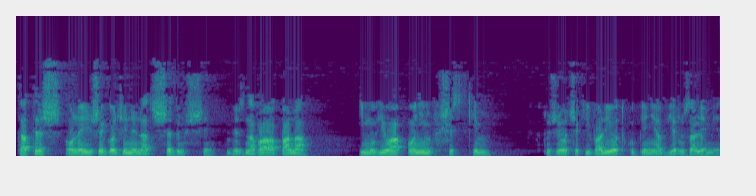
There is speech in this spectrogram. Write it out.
Ta też onejże godziny nadszedłszy wyznawała Pana i mówiła o Nim wszystkim, którzy oczekiwali odkupienia w Jeruzalemie.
